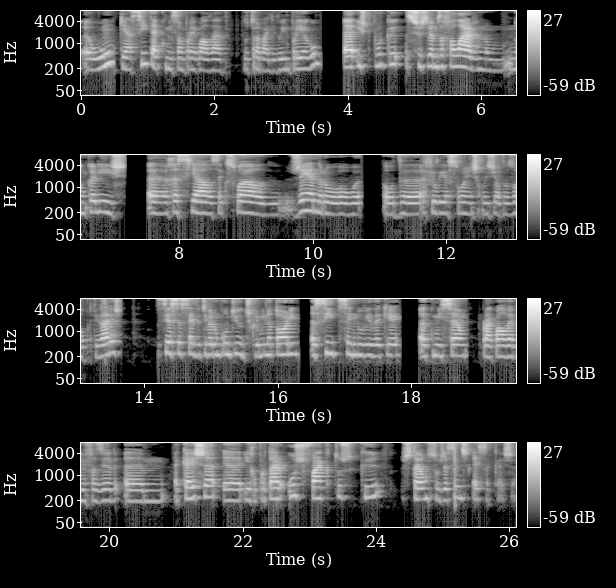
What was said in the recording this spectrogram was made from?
a um, que é a CITA, a Comissão para a Igualdade do Trabalho e do Emprego. isto porque, se estivermos a falar num, num cariz uh, racial, sexual, género ou, ou de afiliações religiosas ou partidárias. Se esse assédio tiver um conteúdo discriminatório, a CIT, sem dúvida, que é a comissão para a qual devem fazer um, a queixa uh, e reportar os factos que estão subjacentes a essa queixa.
